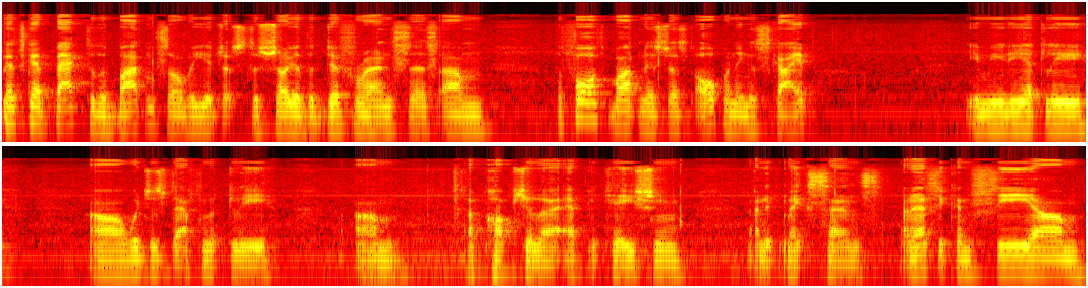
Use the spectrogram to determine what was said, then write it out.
let's get back to the buttons over here just to show you the differences. Um, the fourth button is just opening a Skype immediately, uh, which is definitely um, a popular application and it makes sense. And as you can see, um,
